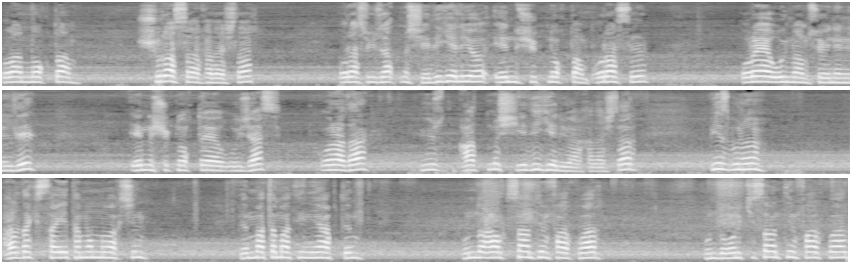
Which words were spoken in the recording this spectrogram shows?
olan noktam şurası arkadaşlar. Orası 167 geliyor. En düşük noktam orası. Oraya uymam söylenildi. En düşük noktaya uyacağız. Orada 167 geliyor arkadaşlar. Biz bunu aradaki sayıyı tamamlamak için ben matematiğini yaptım. Bunda 6 santim fark var. Bunda 12 santim fark var.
